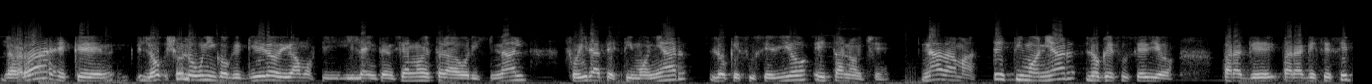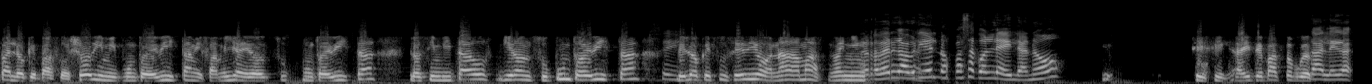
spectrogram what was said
La verdad es que lo- yo lo único que quiero, digamos, y, y la intención nuestra original fue ir a testimoniar lo que sucedió esta noche. Nada más, testimoniar lo que sucedió para que para que se sepa lo que pasó. Yo di mi punto de vista, mi familia dio su punto de vista, los invitados dieron su punto de vista Sí. de lo que sucedió, nada más, no hay ningún... A ver, Gabriel, nos pasa con Leila, ¿no? Sí, sí, ahí te paso porque Dale, Ga-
